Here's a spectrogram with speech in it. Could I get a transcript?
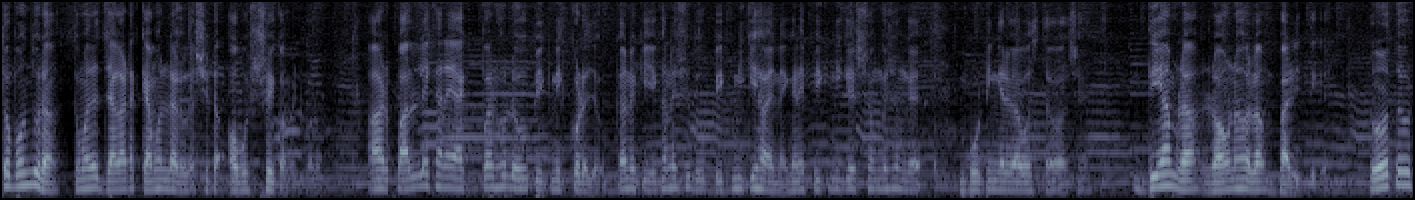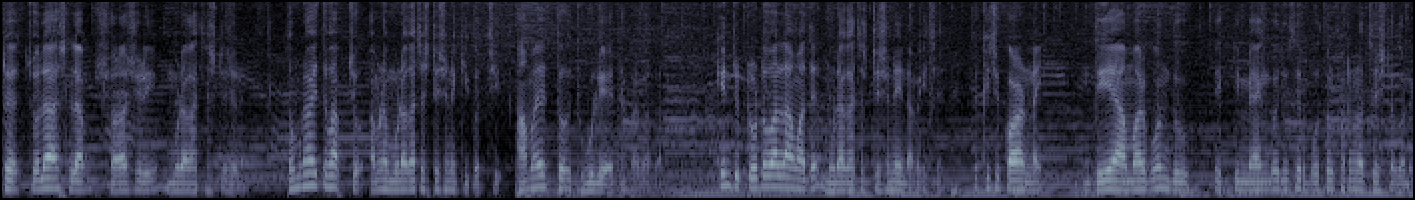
তো বন্ধুরা, তোমাদের জায়গাটা কেমন লাগল সেটা অবশ্যই কমেন্ট করো। আর পারলে এখানে একবার হলেও পিকনিক করে যাও কেন কি এখানে শুধু পিকনিকই হয় না, এখানে পিকনিকের সঙ্গে সঙ্গে বোটিংয়ের ব্যবস্থাও আছে। দিয়ে আমরা রওনা হলাম বাড়ির দিকে। টোটোতে উঠে চলে আসলাম সরাসরি মুড়াগাছা স্টেশনে। তোমরা হয়তো ভাবছ, আমরা মুড়াগাছা স্টেশনে কি করছি? আমাদের তো ধুবুলিয়ায় থাকার কথা। কিন্তু টোটোওয়ালা আমাদের মুড়াগাছা স্টেশনেই নামিয়েছে। তো কিছু করার নাই। দিয়ে আমার বন্ধু একটি ম্যাঙ্গো জুসের বোতল ফাটানোর চেষ্টা করে।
